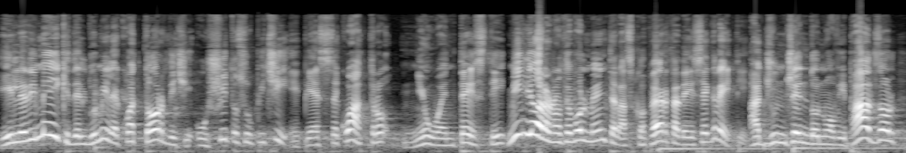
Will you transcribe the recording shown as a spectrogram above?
Il remake del 2014, uscito su PC e PS4, New and Tasty, migliora notevolmente la scoperta dei segreti, aggiungendo nuovi puzzle,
